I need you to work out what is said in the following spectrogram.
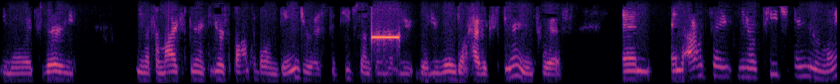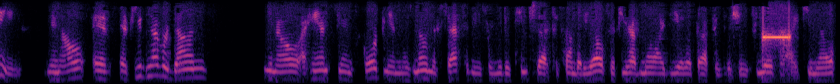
You know, it's very you know, from my experience, irresponsible and dangerous to teach something that you that you really don't have experience with. And and I would say, you know, teach in your lane. You know, if if you've never done, you know, a handstand scorpion, there's no necessity for you to teach that to somebody else if you have no idea what that position feels like. You know,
